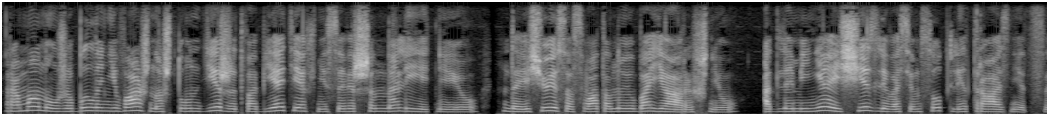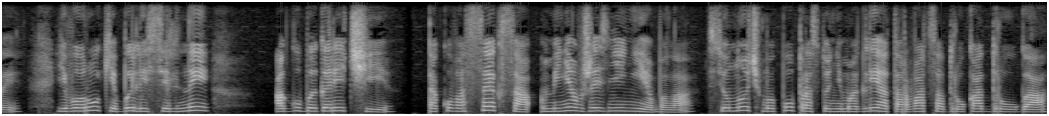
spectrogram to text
Роману уже было неважно, что он держит в объятиях несовершеннолетнюю, да еще и сосватанную боярышню. А для меня исчезли 800 лет разницы. Его руки были сильны, а губы горячи. Такого секса у меня в жизни не было. Всю ночь мы попросту не могли оторваться друг от друга.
